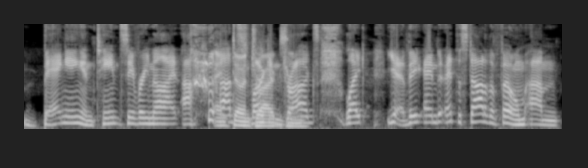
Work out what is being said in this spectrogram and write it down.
banging in tents every night, aren't doing smoking drugs drugs. Like, yeah, the and at the start of the film, um,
